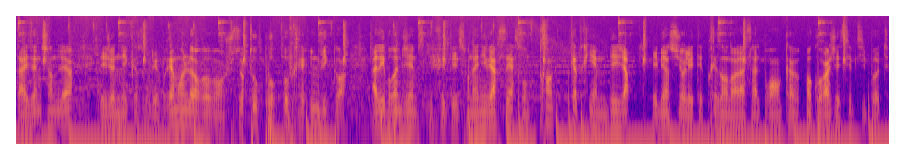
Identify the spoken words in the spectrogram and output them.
Tyson Chandler. Les jeunes Lakers voulaient vraiment leur revanche, surtout pour offrir une victoire à LeBron James qui fêtait son anniversaire, son 34e déjà. Et bien sûr, il était présent dans la salle pour encourager ses petits potes.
